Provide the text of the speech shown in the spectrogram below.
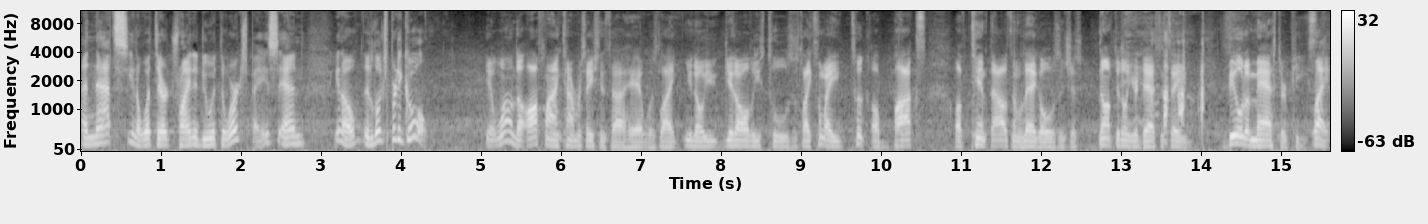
And that's, you know, what they're trying to do with the workspace. And, you know, it looks pretty cool. yeah, one of the offline conversations I had was like, you know, you get all these tools. It's like somebody took a box of 10,000 Legos and just dumped it on your desk and say, build a masterpiece. Right.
